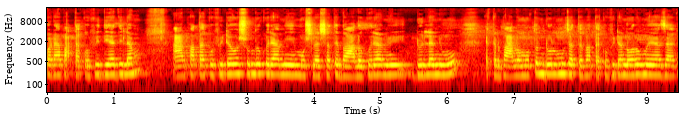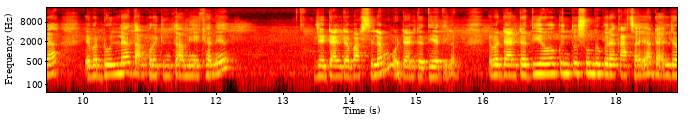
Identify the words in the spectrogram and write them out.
কটা পাতাকপি দিয়ে দিলাম। আর পাতাকপিটাও সুন্দর করে আমি এই মশলার সাথে ভালো করে আমি ডলিয়া নিমু। একটা ভালো মতন ডলমু যাতে পাতাকপিটা নরম হয়ে জায়গা এবার ডলিয়া তারপরে কিন্তু আমি এখানে যে ডালটা বাড়ছিলাম ওই ডালটা দিয়ে দিলাম। এবার ডালটা দিয়েও কিন্তু সুন্দর করে কাঁচাইয়া ডালটা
